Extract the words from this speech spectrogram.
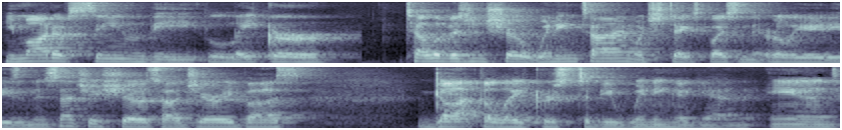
you might have seen the Laker television show Winning Time, which takes place in the early '80s, and essentially shows how Jerry Buss got the Lakers to be winning again, and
